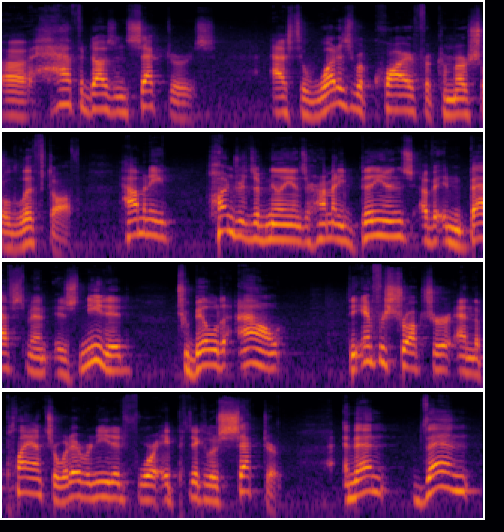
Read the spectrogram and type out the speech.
uh, half a dozen sectors as to what is required for commercial liftoff. How many hundreds of millions or how many billions of investment is needed to build out the infrastructure and the plants or whatever needed for a particular sector. And then, then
